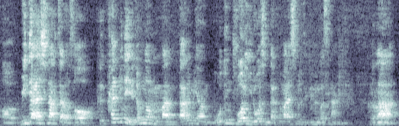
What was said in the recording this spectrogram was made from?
어, 위대한 신학자라서 그 칼빈의 예정론만 따르면 모든 구원이 이루어진다 그 말씀을 드리는 것은 아닙니다. 그러나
